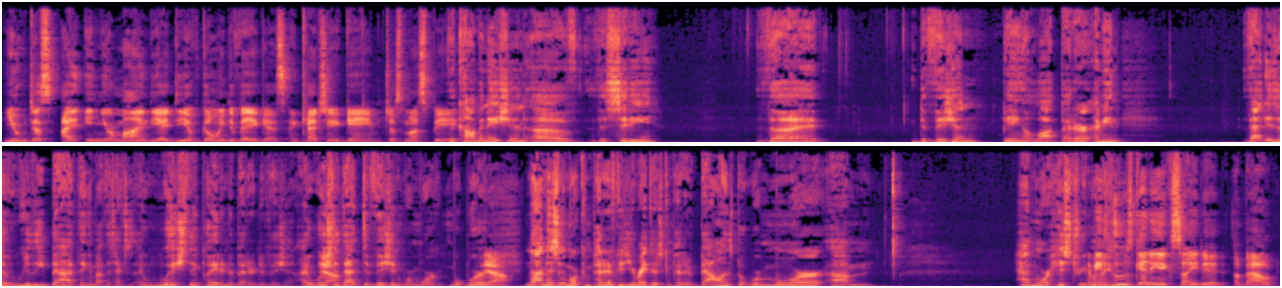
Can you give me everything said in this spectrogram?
You just I in your mind the idea of going to Vegas and catching a game just must be The combination of the city, the division being a lot better. I mean, that is a really bad thing about the Texans. I wish they played in a better division. I wish Yeah. that that division were more were Yeah. not necessarily more competitive because you're right. There's competitive balance, but were more um, had more history. I mean, who's getting excited about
